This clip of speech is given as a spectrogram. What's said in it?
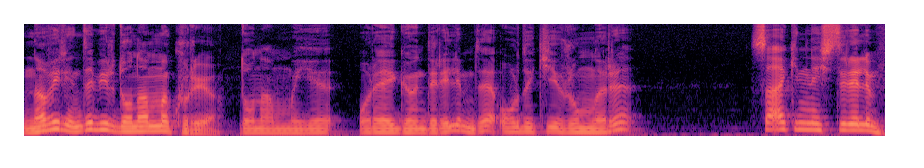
Navirin'de bir donanma kuruyor. Donanmayı oraya gönderelim de oradaki Rumları sakinleştirelim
